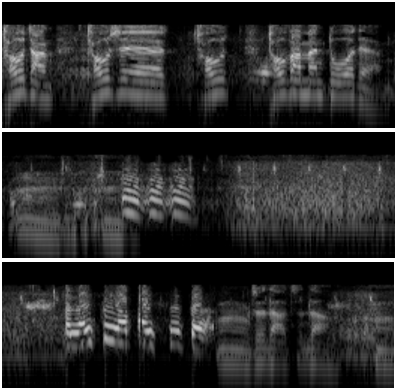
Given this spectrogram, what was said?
头长头是头头发蛮多的，嗯嗯。嗯嗯嗯，本来是要拜师的，嗯，知道知道，嗯，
